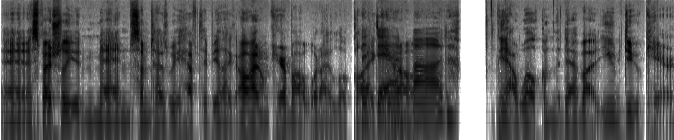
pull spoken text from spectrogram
And especially men, sometimes we have to be like, "Oh, I don't care about what I look the like." dad you know? bod. Yeah, welcome the dad bod. You do care,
